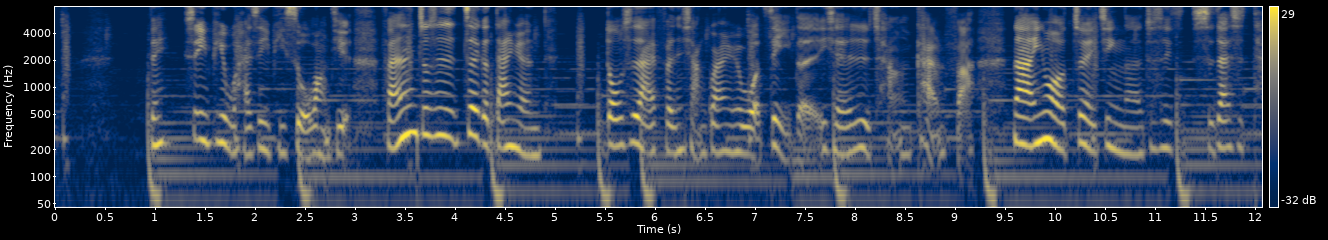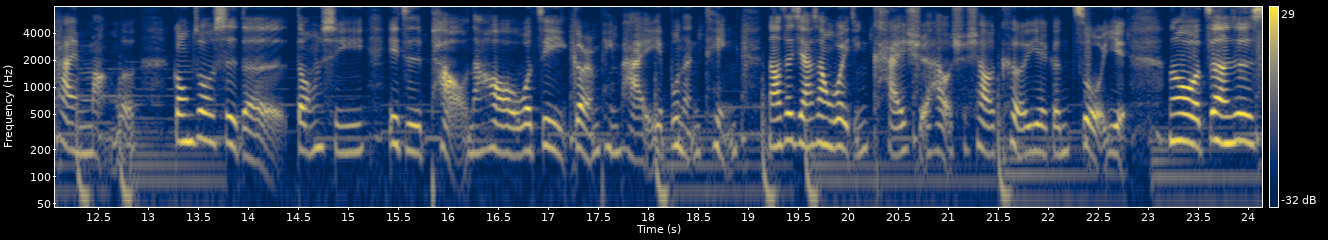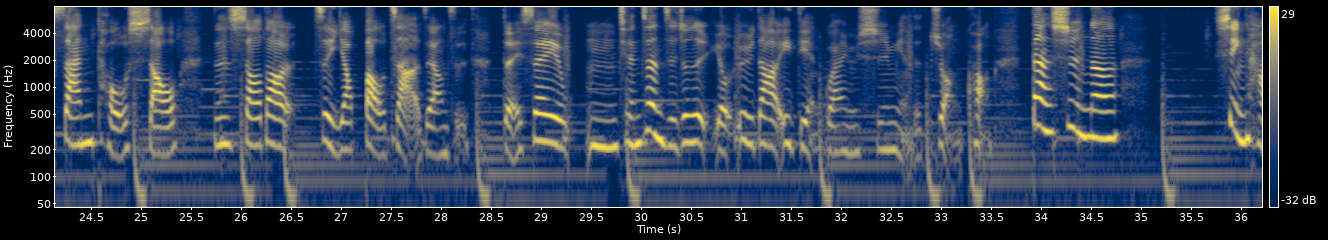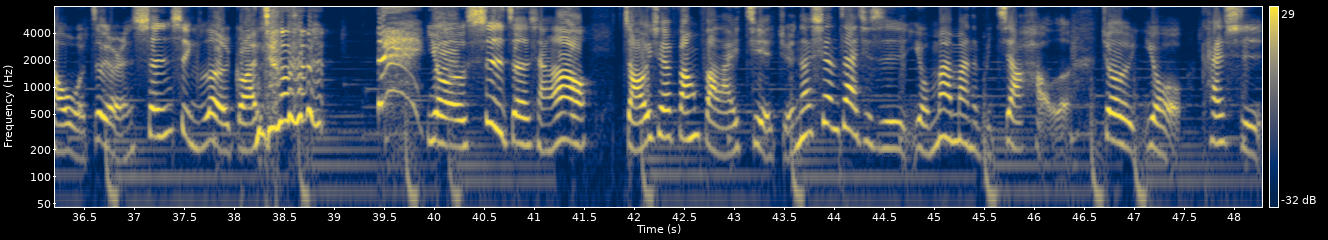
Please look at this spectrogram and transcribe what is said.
对，是 EP 五还是 EP 四？我忘记了。反正就是这个单元。都是来分享关于我自己的一些日常看法。那因为我最近呢，就是实在是太忙了，工作室的东西一直跑，然后我自己个人品牌也不能停，然后再加上我已经开学，还有学校的课业跟作业，然后我真的是三头烧，真烧到自己要爆炸这样子。对，所以嗯，前阵子就是有遇到一点关于失眠的状况，但是呢。幸好我这个人生性乐观，有试着想要找一些方法来解决。那现在其实有慢慢的比较好了，就有开始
